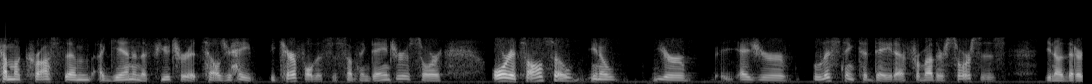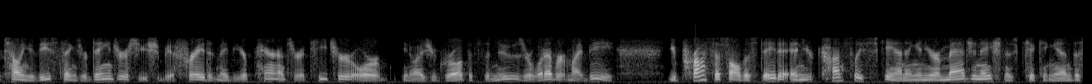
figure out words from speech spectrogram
come across them again in the future, it tells you, hey, be careful, this is something dangerous, or or it's also you know your as you're listening to data from other sources you know, that are telling you these things are dangerous. You should be afraid. It may be your parents or a teacher, or you know, as you grow up, it's the news or whatever it might be. You process all this data, and you're constantly scanning, and your imagination is kicking in to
